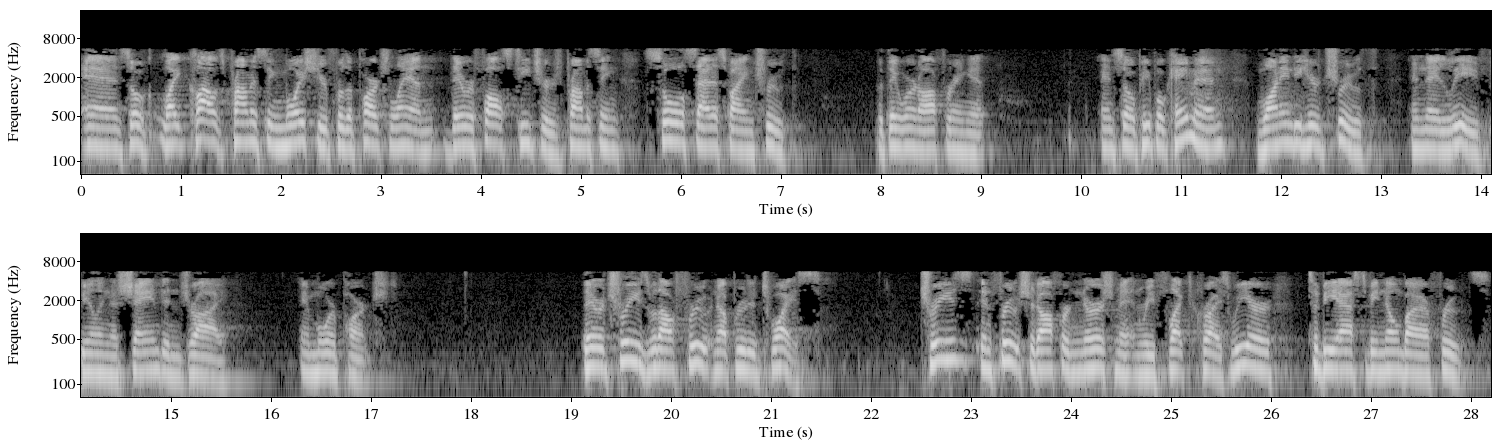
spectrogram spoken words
And so, like clouds promising moisture for the parched land, they were false teachers promising soul satisfying truth, but they weren't offering it. And so, people came in wanting to hear truth, and they leave feeling ashamed and dry and more parched. They are trees without fruit and uprooted twice. Trees and fruit should offer nourishment and reflect Christ. We are to be asked to be known by our fruits.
